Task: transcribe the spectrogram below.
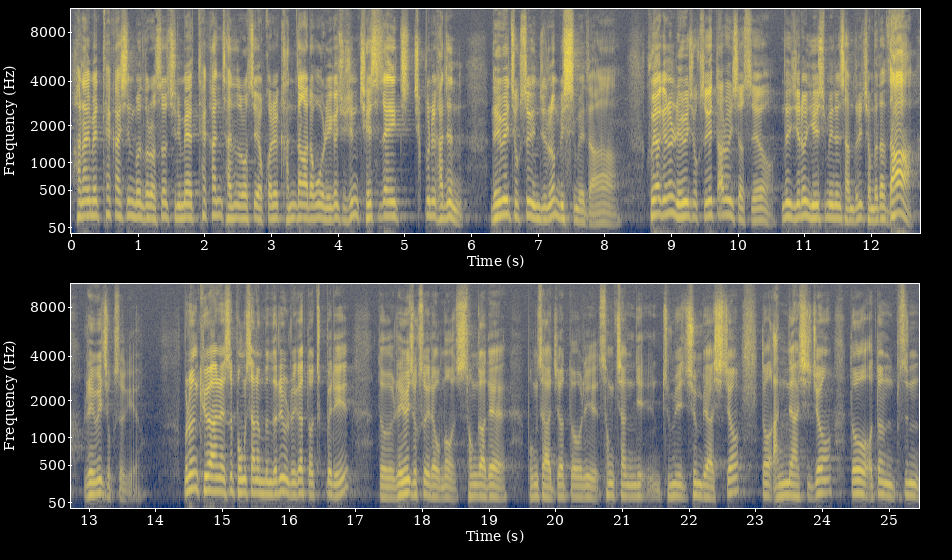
하나님의 택하신 분으로서 주님의 택한 자녀로서 역할을 감당하라고 우리에게 주신 제사장의 직분을 가진 레위 족속인 줄로 믿습니다. 구약에는 레위 족속이 따로 있었어요. 근데 이제는 예수 믿는 사람들이 전부 다, 다 레위 족속이에요. 물론 교회 안에서 봉사하는 분들이 우리가 또 특별히 또 레위 족속이라고 뭐 성가대 봉사하죠. 또 우리 성찬 준비 준비하시죠. 또 안내하시죠. 또 어떤 무슨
